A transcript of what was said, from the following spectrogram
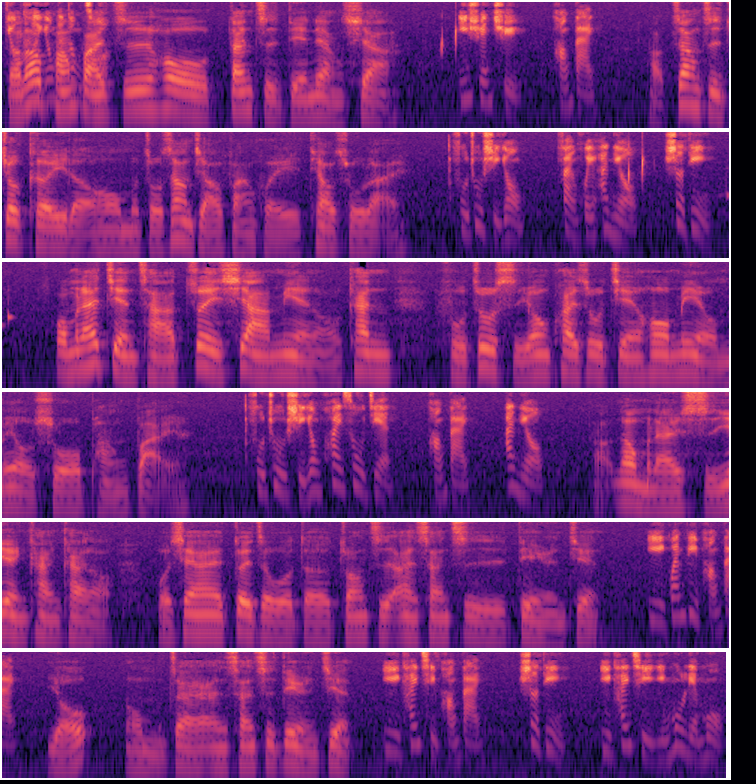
找到旁白之后，单指点两下。已选取旁白。好，这样子就可以了。哦，我们左上角返回跳出来，辅助使用返回按钮设定。我们来检查最下面哦，看辅助使用快速键后面有没有说旁白。辅助使用快速键旁白按钮。好，那我们来实验看看哦。我现在对着我的装置按三次电源键，已关闭旁白。有，那我们再按三次电源键，已开启旁白设定，已开启荧幕帘幕。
